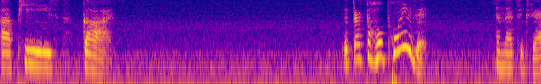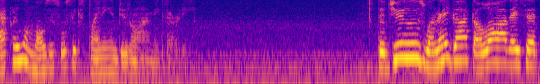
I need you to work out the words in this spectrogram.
appease God. That's the whole point of it. And that's exactly what Moses was explaining in Deuteronomy 30 the Jews, when they got the law, they said,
